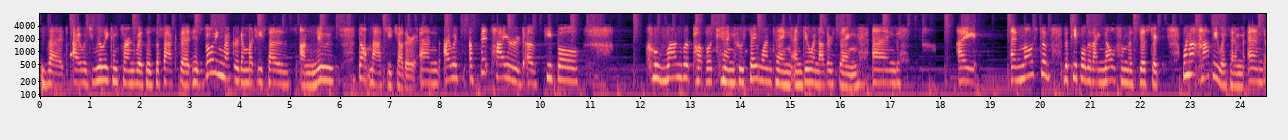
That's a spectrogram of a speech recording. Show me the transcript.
that I was really concerned with is the fact that his voting record and what he says on the news don't match each other. And I was a bit tired of people who run Republican, who say one thing and do another thing. And I, and most of the people that I know from this district were not happy with him. And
